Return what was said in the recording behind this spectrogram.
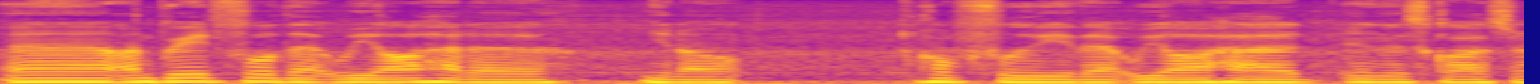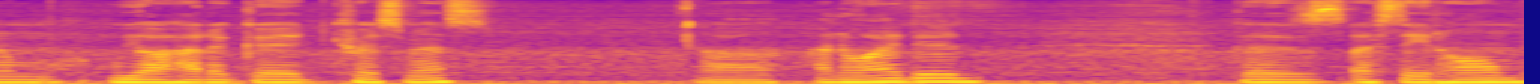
Uh, I'm grateful that we all had a, you know, hopefully that we all had in this classroom, we all had a good Christmas. Uh, I know I did. Because I stayed home.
